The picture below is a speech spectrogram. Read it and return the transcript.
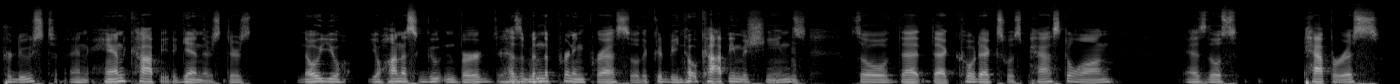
produced and hand copied. Again, there's there's no Johannes Gutenberg. There hasn't mm-hmm. been the printing press, so there could be no copy machines. so that that codex was passed along as those papyrus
